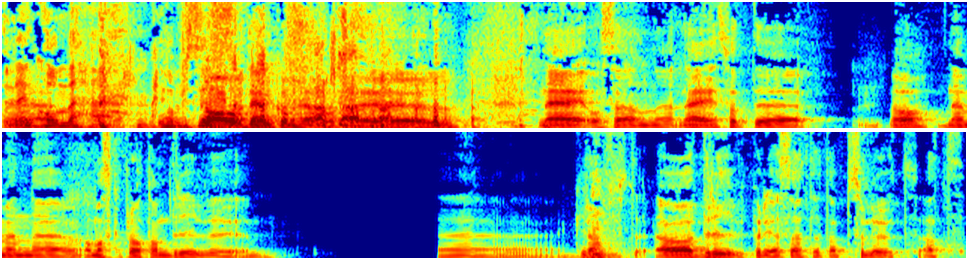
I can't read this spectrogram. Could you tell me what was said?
Och den kommer här. Ja, precis. Ja, och den kom här. nej, och sen, eh, nej, så att, eh, ja, nej men eh, om man ska prata om driv, eh, eh, kraft, ja, driv på det sättet, absolut. Att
